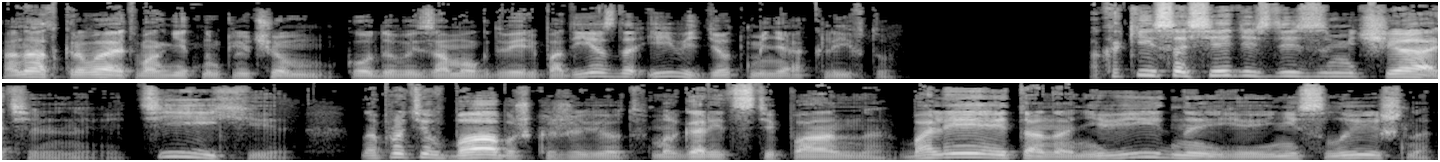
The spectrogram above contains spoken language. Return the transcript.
Она открывает магнитным ключом кодовый замок двери подъезда и ведет меня к лифту. А какие соседи здесь замечательные, тихие. Напротив бабушка живет, Маргарита Степановна. Болеет она, не видно ее и не слышно.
